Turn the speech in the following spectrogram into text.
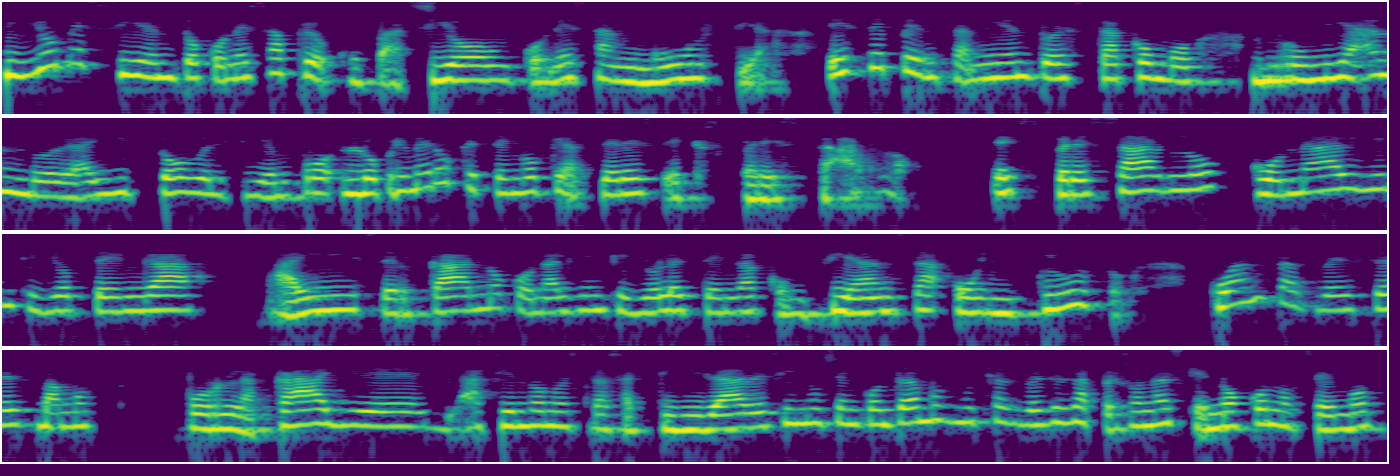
Si yo me siento con esa preocupación, con esa angustia, ese pensamiento está como rumiando de ahí todo el tiempo, lo primero que tengo que hacer es expresarlo. Expresarlo con alguien que yo tenga ahí cercano, con alguien que yo le tenga confianza o incluso cuántas veces vamos por la calle, haciendo nuestras actividades y nos encontramos muchas veces a personas que no conocemos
